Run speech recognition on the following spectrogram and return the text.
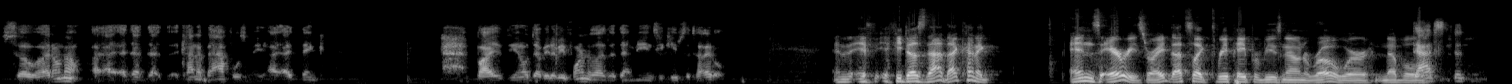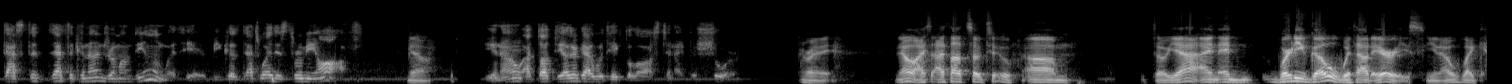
so I don't know. I, I that that kind of baffles me. I, I think by you know WWE formula that that means he keeps the title. And if if he does that, that kind of ends Aries, right? That's like three pay per views now in a row where Neville. That's the that's the that's the conundrum I'm dealing with here because that's why this threw me off. yeah, You know, I thought the other guy would take the loss tonight for sure. right. No, I I thought so too. Um, so yeah, and and where do you go without Aries? You know, like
